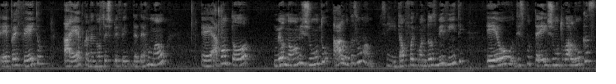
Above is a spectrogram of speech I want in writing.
é, prefeito, à época, né, nosso ex-prefeito Dedé Romão, é, apontou o meu nome junto a Lucas Romão. Sim. Então foi quando, em 2020, eu disputei junto a Lucas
